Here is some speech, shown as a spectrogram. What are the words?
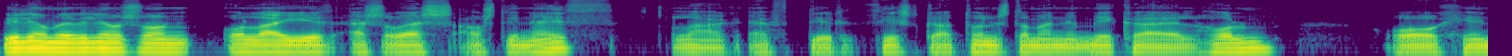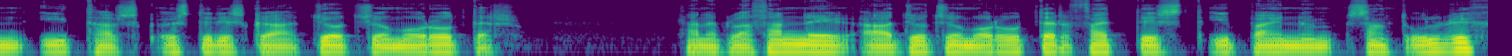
Viljámi Viljámsson og lagið SOS Ást í neyð, lag eftir þíska tónlistamanni Mikael Holm og hinn ítalsk-austuríska Giorgio Moroder. Þannig að þannig að Giorgio Moroder fættist í bænum St. Ulrich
